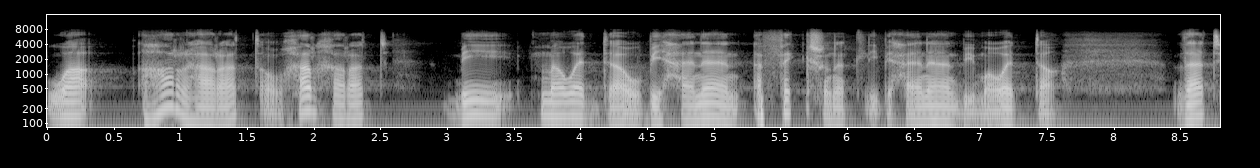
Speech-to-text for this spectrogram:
وهرهرت أو خرخرت بمودة أو بحنان affectionately بحنان بمودة that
